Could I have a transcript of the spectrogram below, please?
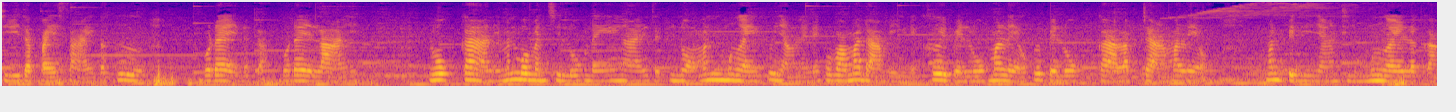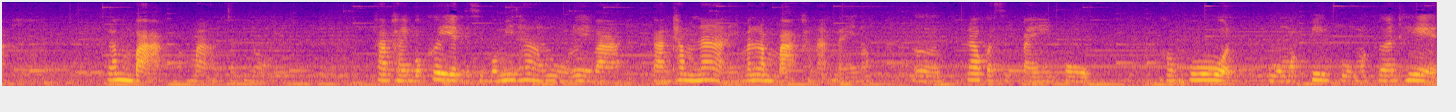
สี่แต่ไปสายก็คือบ่ได้นะจ๊ะบ่ได้หลาย ลูกกานี่มันบ่แม่นสิโลกได้ง่ายๆแต่พี่น้องมันเมื่อยคือหยังเนี่ยเพราะว่ามาดามเองเนี่ยเคยไปโลกมาแล้วเคยไปโลกการับจ้างมาแล้ว มันเป็นอีหยังที่เมื่อยแล้วก็ลำบากมากๆจ้ะพี่น้องถ้าใครบ่เคยเฮ็ดนี่สิบ่มีทางรู้เลยว่า การทำหน้านี่มันลำบากขนาดไหนเนาะเออเราก็สิไปปลูกข้าวโพดปลูกมะพริกปลูกมะเขือเทศ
